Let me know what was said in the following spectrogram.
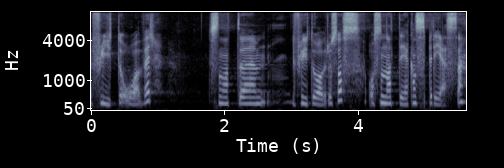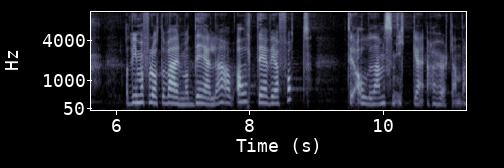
flyter over. Sånn at det flyter over hos oss, og sånn at det kan spre seg. At vi må få lov til å være med og dele av alt det vi har fått, til alle dem som ikke har hørt ennå.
